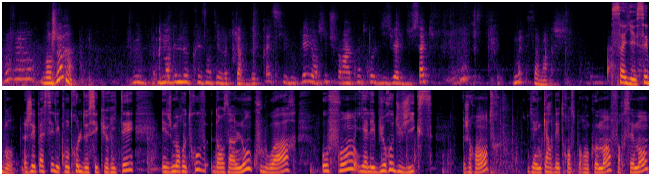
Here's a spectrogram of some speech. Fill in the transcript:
Bonjour. Bonjour. Je vais vous demander de me présenter votre carte de presse, s'il vous plaît, et ensuite je ferai un contrôle visuel du sac. Oui, ça marche. Ça y est, c'est bon. J'ai passé les contrôles de sécurité et je me retrouve dans un long couloir. Au fond, il y a les bureaux du GIX. Je rentre, il y a une carte des transports en commun, forcément,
